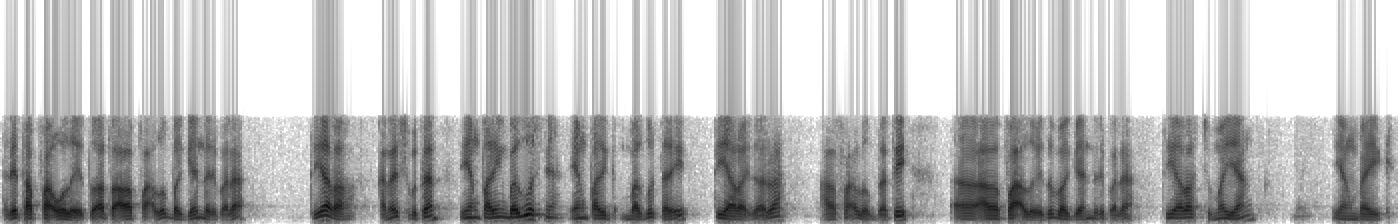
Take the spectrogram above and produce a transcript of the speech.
tadi tafa'ul itu atau al-fa'lu bagian daripada tiara. Karena disebutkan yang paling bagusnya, yang paling bagus dari tiara itu adalah al-fa'lu. Berarti uh, al-fa'lu itu bagian daripada tiara cuma yang yang baik.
